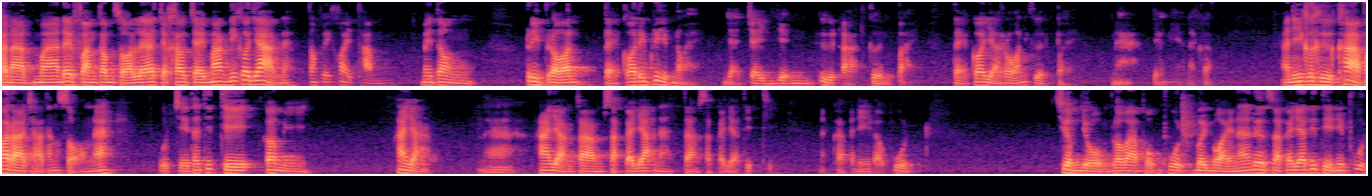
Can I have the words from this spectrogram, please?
ขนาดมาได้ฟังคำสอนแล้วจะเข้าใจมรรคนี้ก็ยากนะต้องค่อย ๆทำไม่ต้องรีบร้อน แต่ก็รีบๆหน่อย อย่าใจเย็นอืดอาดเกินไป แต่ก็อย่าร้อนเกินไปนะอย่างนี้นะครับ อันนี้ก็คือข้าพระราชาทั้งสองนะ อุเฉททิฏฐิก็มีห้าอย่างนะห้าอย่างตามสักกยะนะตามสักกยะทิฏฐินะครับ อันนี้เราพูดเชื่อมโยงเพราะว่าผมพูดบ่อยๆนะ เรื่องสักยะทิฏฐินี่พูด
